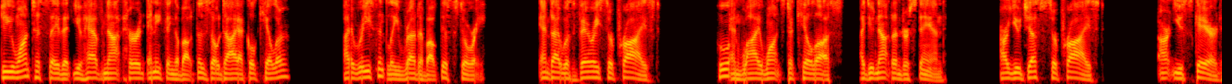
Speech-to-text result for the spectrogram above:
Do you want to say that you have not heard anything about the Zodiacal Killer? I recently read about this story. And I was very surprised. Who and why wants to kill us, I do not understand. Are you just surprised? Aren't you scared?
